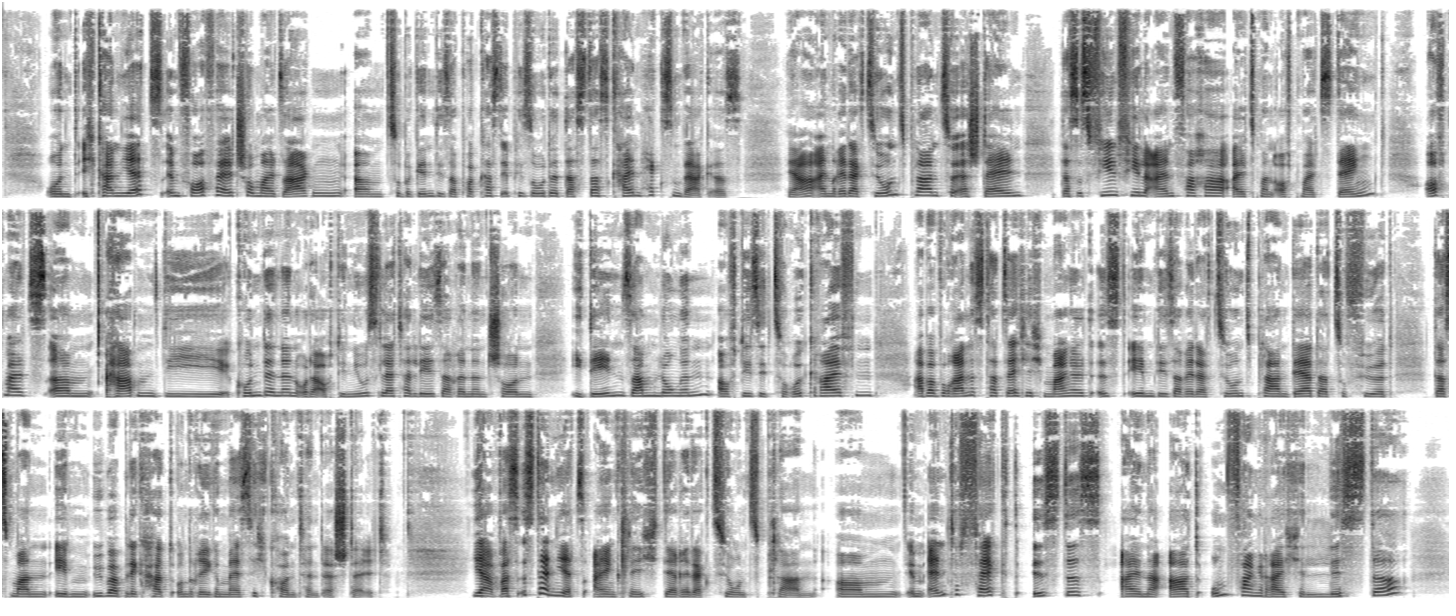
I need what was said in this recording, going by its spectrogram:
Und ich kann jetzt im Vorfeld schon mal sagen, ähm, zu Beginn dieser Podcast-Episode, dass das kein Hexenwerk ist. Ja, einen Redaktionsplan zu erstellen, das ist viel, viel einfacher, als man oftmals denkt. Oftmals ähm, haben die Kundinnen oder auch die Newsletter-Leserinnen schon Ideensammlungen, auf die sie zurückgreifen. Aber woran es tatsächlich mangelt, ist eben dieser Redaktionsplan, der dazu führt, dass man eben Überblick hat und regelmäßig Content erstellt. Ja, was ist denn jetzt eigentlich der Redaktionsplan? Ähm, Im Endeffekt ist es eine Art umfangreiche Liste,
